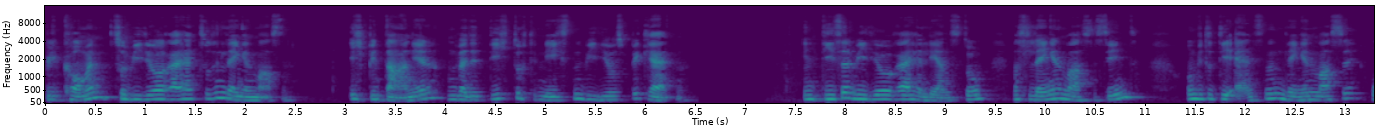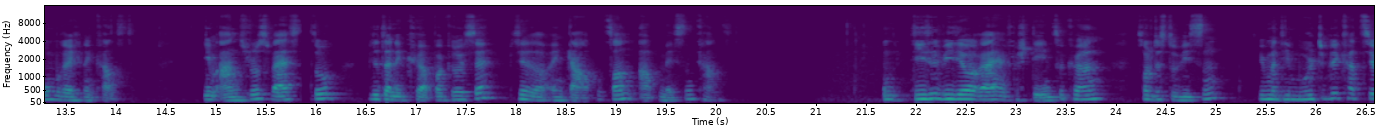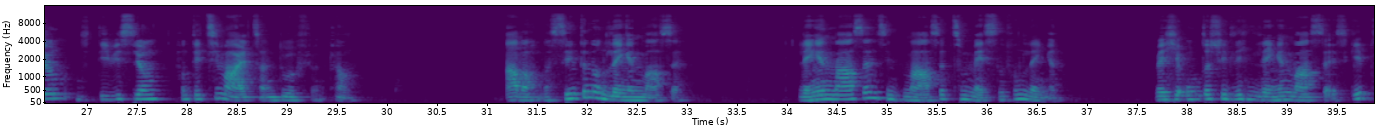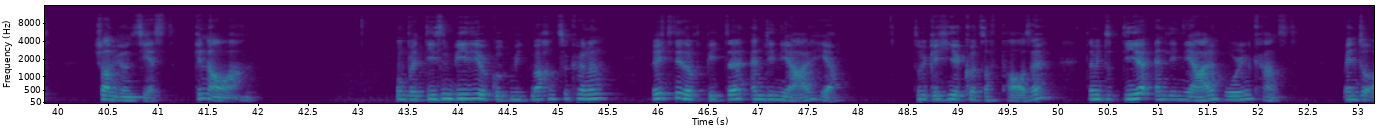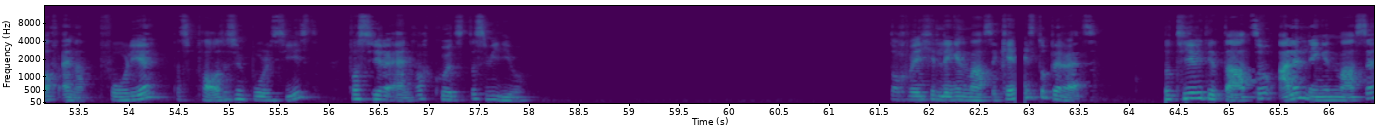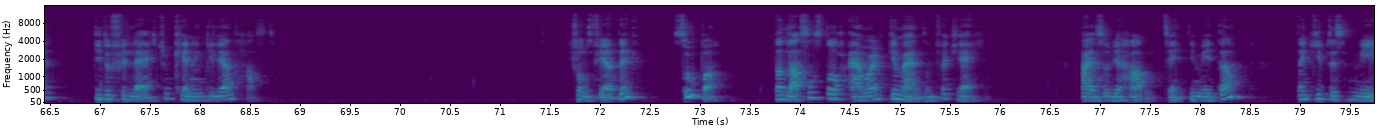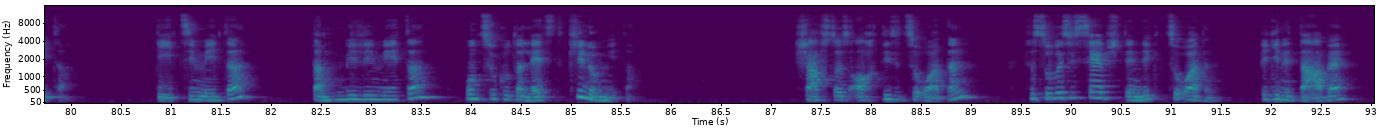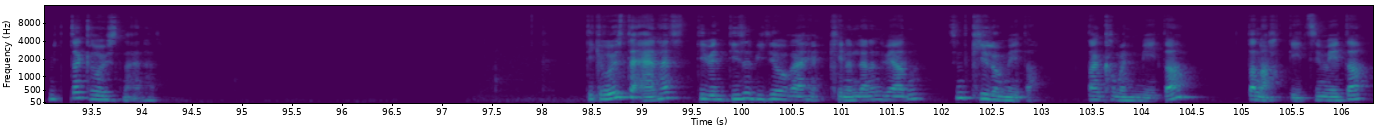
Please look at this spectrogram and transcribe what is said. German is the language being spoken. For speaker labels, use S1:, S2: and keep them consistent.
S1: Willkommen zur Videoreihe zu den Längenmaßen. Ich bin Daniel und werde dich durch die nächsten Videos begleiten. In dieser Videoreihe lernst du, was Längenmaße sind und wie du die einzelnen Längenmaße umrechnen kannst. Im Anschluss weißt du, wie du deine Körpergröße bzw. einen Gartenzaun abmessen kannst. Um diese Videoreihe verstehen zu können, solltest du wissen, wie man die Multiplikation und Division von Dezimalzahlen durchführen kann. Aber was sind denn nun Längenmaße? Längenmaße sind Maße zum Messen von Längen. Welche unterschiedlichen Längenmaße es gibt, schauen wir uns jetzt genauer an. Um bei diesem Video gut mitmachen zu können, richte dir doch bitte ein Lineal her. Drücke hier kurz auf Pause, damit du dir ein Lineal holen kannst. Wenn du auf einer Folie das Pause-Symbol siehst, pausiere einfach kurz das Video. Doch welche Längenmaße kennst du bereits? Notiere dir dazu alle Längenmaße, die du vielleicht schon kennengelernt hast. Schon fertig? Super! Dann lass uns doch einmal gemeinsam vergleichen. Also wir haben Zentimeter, dann gibt es Meter, Dezimeter, dann Millimeter und zu guter Letzt Kilometer. Schaffst du es auch, diese zu ordnen? Versuche sie selbstständig zu ordnen. Beginne dabei mit der größten Einheit. Die größte Einheit, die wir in dieser Videoreihe kennenlernen werden, sind Kilometer. Dann kommen Meter, danach Dezimeter,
